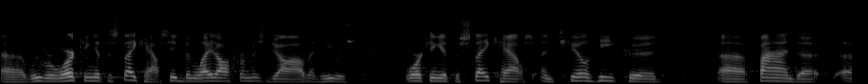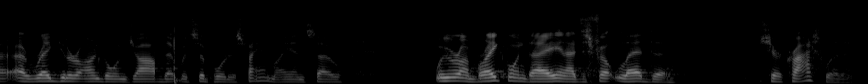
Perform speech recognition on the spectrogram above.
uh, we were working at the steakhouse. He'd been laid off from his job, and he was working at the steakhouse until he could uh, find a, a, regular ongoing job that would support his family. And so we were on break one day, and I just felt led to share Christ with him.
